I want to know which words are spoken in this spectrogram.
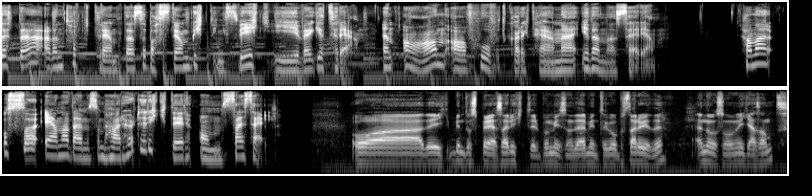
Dette er den topptrente Sebastian Byttingsvik i VG3, en annen av hovedkarakterene i denne serien. Han er også en av dem som har hørt rykter om seg selv. Og eh, det begynte å spre seg rykter på Misund at jeg begynte å gå på steroider. Noe som ikke er sant.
